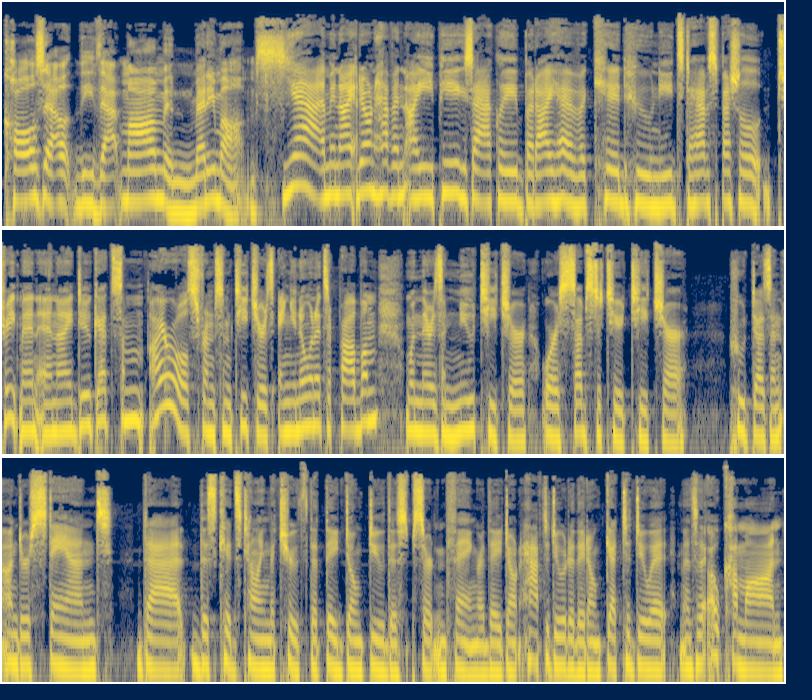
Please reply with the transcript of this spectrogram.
calls out the that mom and many moms. Yeah, I mean, I don't have an IEP exactly, but I have a kid who needs to have special treatment, and I do get some eye rolls from some teachers. And you know when it's a problem? When there's a new teacher or a substitute teacher who doesn't understand that this kid's telling the truth, that they don't do this certain thing or they don't have to do it or they don't get to do it. And then say, oh, come on,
